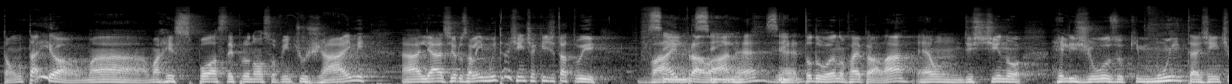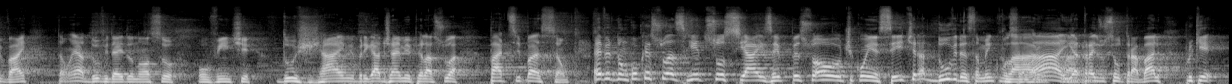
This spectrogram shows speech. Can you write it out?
Então tá aí, ó, uma, uma resposta aí para o nosso ouvinte, o Jaime. Aliás, Jerusalém, muita gente aqui de Tatuí vai para lá, né? É, todo ano vai para lá. É um destino religioso que muita gente vai. Então é a dúvida aí do nosso ouvinte do Jaime. Obrigado, Jaime, pela sua participação. Everton, qual que é as suas redes sociais aí pro pessoal te conhecer e tirar dúvidas também com claro, você lá, claro. ir atrás do seu trabalho, porque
